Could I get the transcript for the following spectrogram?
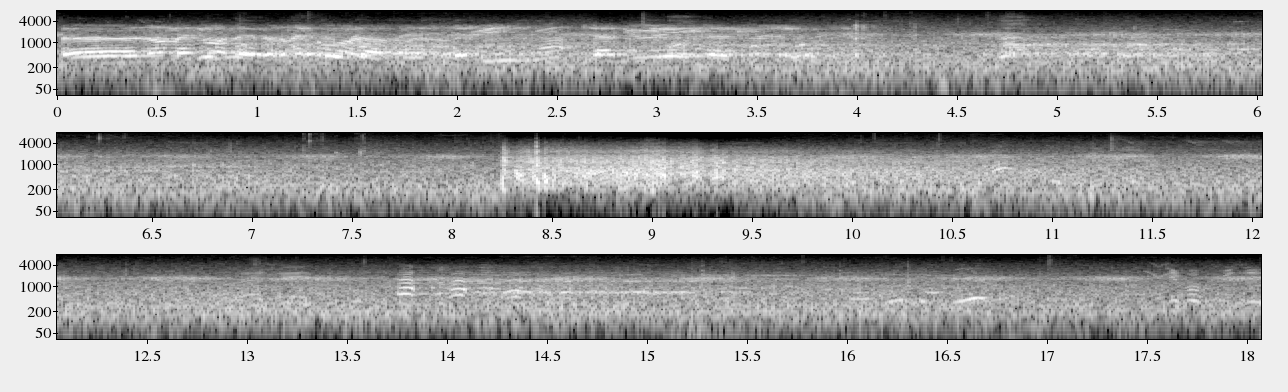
Euh, non, mais nous, on avait un écho, là, mais c'est lui, il a gueulé, il a gueulé. refusé.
